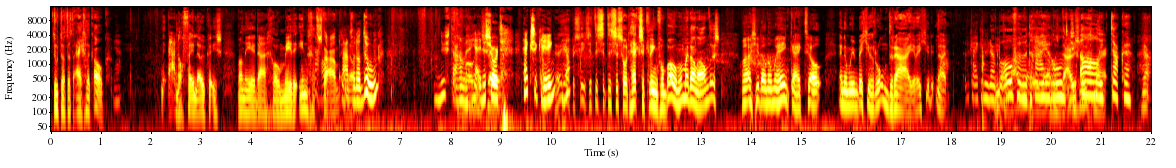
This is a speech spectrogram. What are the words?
doet dat het eigenlijk ook. Ja. Ja, nog veel leuker is wanneer je daar gewoon middenin gaat Nou, staan. Laten en we dat doen. Want nu staan we ja, in een zo. soort heksenkring. Ja, precies. Het is, het is een soort heksenkring van bomen, maar dan anders. Maar als je dan om me heen kijkt zo, en dan moet je een beetje ronddraaien, weet je. Nou, We kijken nu naar boven, lang, we je draaien rond. Al die takken. ja.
